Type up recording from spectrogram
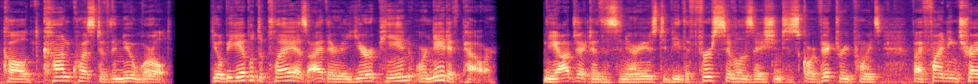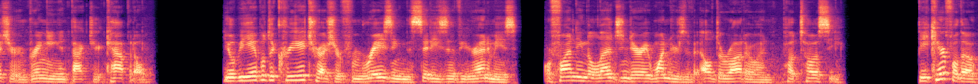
called Conquest of the New World. You'll be able to play as either a European or native power. The object of the scenario is to be the first civilization to score victory points by finding treasure and bringing it back to your capital. You'll be able to create treasure from razing the cities of your enemies or finding the legendary wonders of El Dorado and Potosi. Be careful though,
